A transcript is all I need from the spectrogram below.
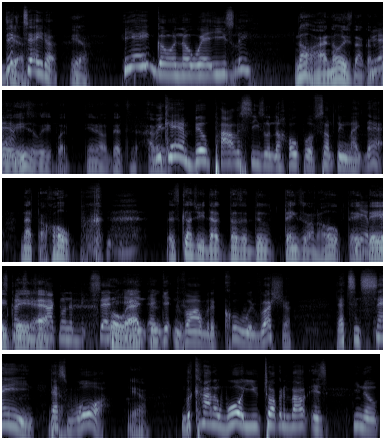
dictator. Yeah. He ain't going nowhere easily. No, I know he's not going to go easily, but you know that's. I we mean, can't build policies on the hope of something like that. not the hope. this country do, doesn't do things on hope. They yeah, they this country's they not going to be set proactive. and get involved with a coup with Russia. That's insane. That's war. Yeah. What kind of war you talking about is, you know,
